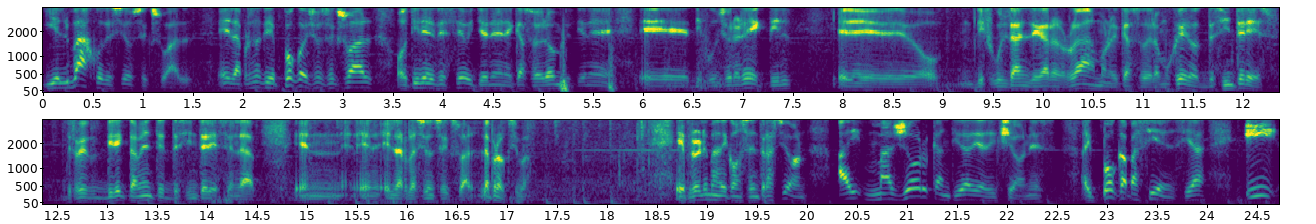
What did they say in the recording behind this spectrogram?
y el bajo deseo sexual. Eh, la persona tiene poco deseo sexual o tiene deseo y tiene, en el caso del hombre, tiene disfunción eréctil o dificultad en llegar al orgasmo, en el caso de la mujer, o desinterés, directamente desinterés en la, en la relación sexual. La próxima. Eh, problemas de concentración, hay mayor cantidad de adicciones, hay poca paciencia y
